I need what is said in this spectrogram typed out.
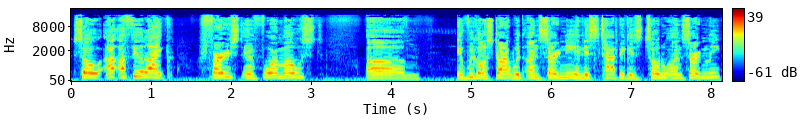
So I, I feel like first and foremost, um, if we're gonna start with uncertainty, and this topic is total uncertainty,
